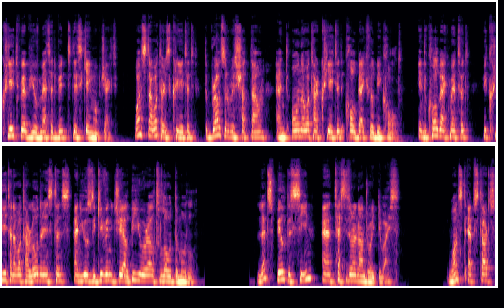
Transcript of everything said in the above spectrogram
createWebView method with this game object. Once the avatar is created, the browser will shut down and onAvatar created callback will be called. In the callback method, we create an avatar loader instance and use the given GLB URL to load the model. Let's build the scene and test it on an Android device. Once the app starts,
